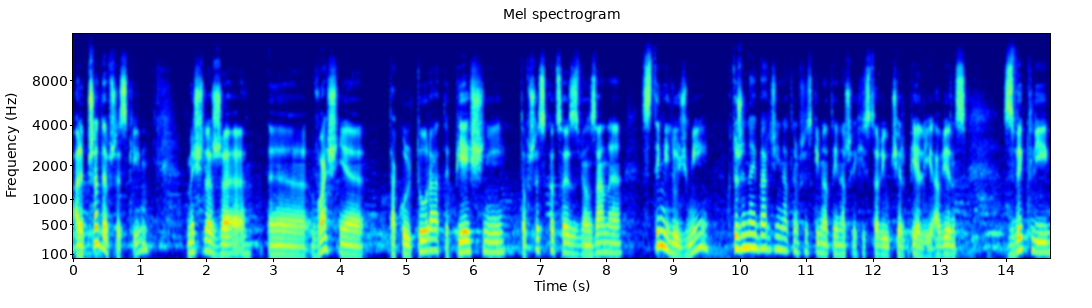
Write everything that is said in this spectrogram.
ale przede wszystkim myślę, że właśnie ta kultura, te pieśni, to wszystko, co jest związane z tymi ludźmi, którzy najbardziej na tym wszystkim, na tej naszej historii ucierpieli, a więc zwykli,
